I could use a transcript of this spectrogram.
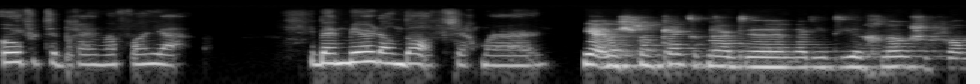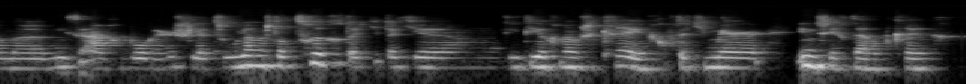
over te brengen van ja, je bent meer dan dat, zeg maar. Ja, en als je dan kijkt ook naar, de, naar die diagnose van uh, niet aangeboren hersenletsel, hoe lang is dat terug dat je, dat je die diagnose kreeg? Of dat je meer inzicht daarop kreeg?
